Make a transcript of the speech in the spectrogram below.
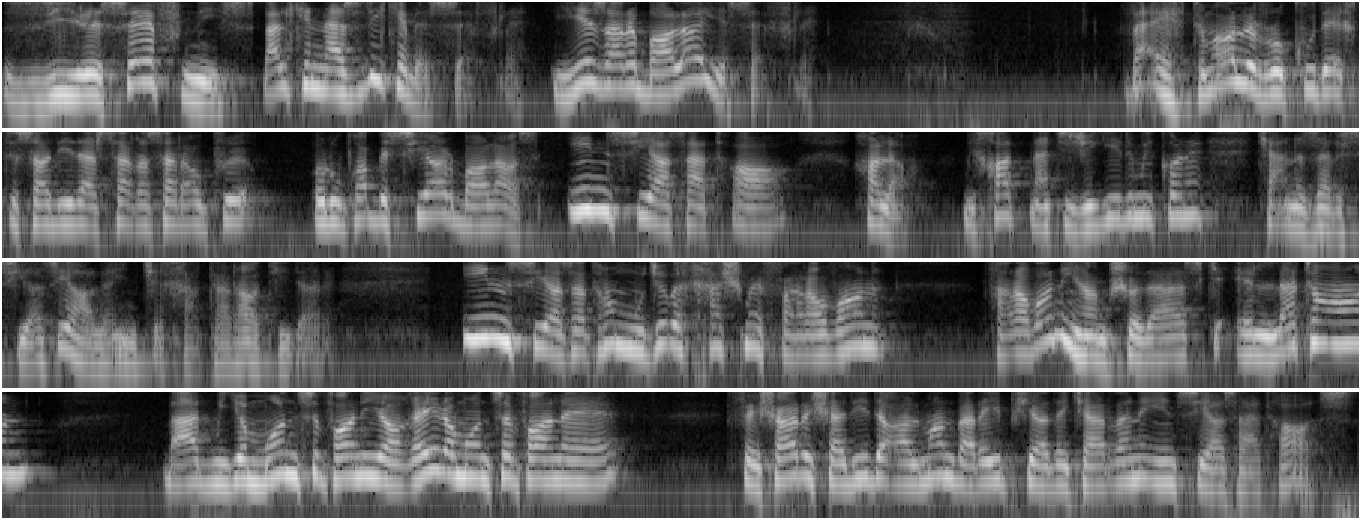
زیر صفر نیست بلکه نزدیک به صفره یه ذره بالای صفره. و احتمال رکود اقتصادی در سراسر اروپا بسیار بالاست. این سیاست ها حالا می‌خواد نتیجه گیری می‌کنه که نظر سیاسی حالا این چه خطراتی داره. این سیاست ها موجب خشم فراوان فراوانی هم شده است که علت آن بعد میگه منصفانه یا غیر منصفانه فشار شدید آلمان برای پیاده کردن این سیاست هاست.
